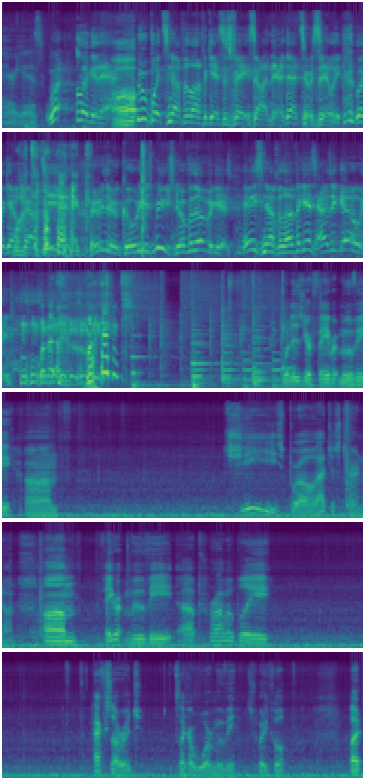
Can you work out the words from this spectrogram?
There he is. What? Look at that. Oh. Who put Snuffleupagus' face on there? That's so silly. Look how What bouncy the he is. heck? Hey there, Cody. It's me, Snuffleupagus. Hey, Snuffleupagus. How's it going? What, a- what? what is your favorite movie? Um. Jeez, bro, that just turned on. Um, favorite movie? Uh, probably Hacksaw Ridge. It's like a war movie. It's pretty cool. But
